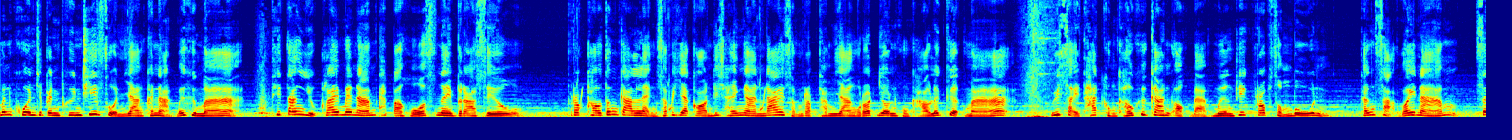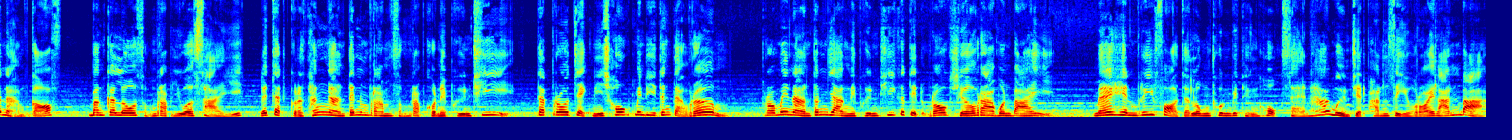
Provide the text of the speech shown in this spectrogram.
มันควรจะเป็นพื้นที่สวนยางขนาดมหึมา ที่ตั้งอยู่ใกล้แม่น้ำทาปาโฮสในบราซิล เพราะเขาต้องการแหล่งทรัพยากรที่ใช้งานได้สำหรับทำยางรถยนต์ของเขาและเกือกม้า วิสัยทัศน์ของเขาคือการออกแบบเมืองที่ครบสมบูรณ์ ทั้งสระว่ายน้ำสนามกอล์ฟบังกะโลสำหรับอยู่อาศัย และจัดกระทั่งงานเต้นรำสำหรับคนในพื้นที่ แต่โปรเจกต์นี้โชคไม่ดีตั้งแต่เริ่ม เพราะไม่นานต้นยางในพื้นที่ก็ติดโรคเชื้อราบนใบ แม้เฮนรี่ฟอร์ดจะลงทุนไปถึง 657,400 ล้านบาท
